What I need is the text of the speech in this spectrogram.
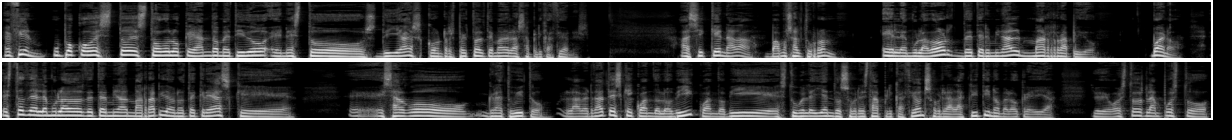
En fin, un poco esto es todo lo que ando metido en estos días con respecto al tema de las aplicaciones. Así que nada, vamos al turrón. El emulador de terminal más rápido. Bueno, esto del emulador de terminal más rápido no te creas que es algo gratuito. La verdad es que cuando lo vi, cuando vi, estuve leyendo sobre esta aplicación, sobre Alacrity, no me lo creía. Yo digo, estos le han puesto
